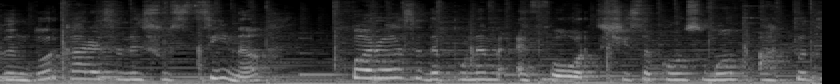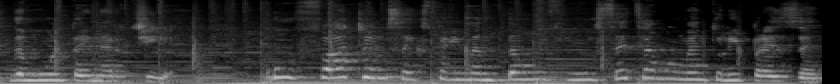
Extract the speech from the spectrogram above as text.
gânduri care să ne susțină fără să depunem efort și să consumăm atât de multă energie. Cum facem să experimentăm frumusețea momentului prezent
